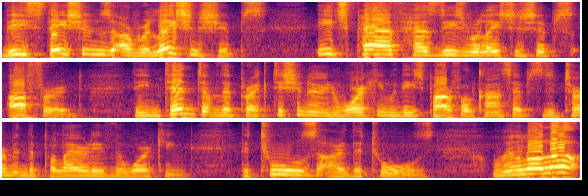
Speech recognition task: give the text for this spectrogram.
These stations are relationships. Each path has these relationships offered. The intent of the practitioner in working with these powerful concepts determine the polarity of the working. The tools are the tools. אומר, לא, לא,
